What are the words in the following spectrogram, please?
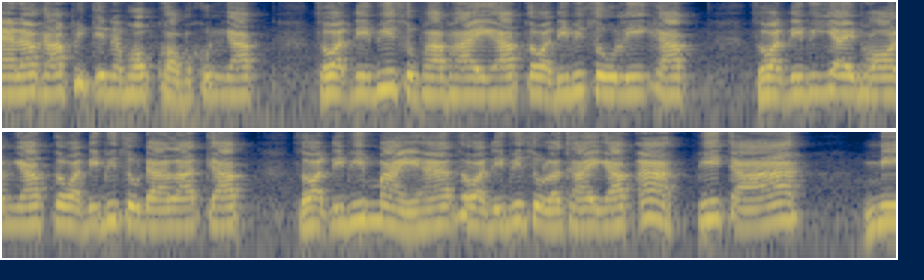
ร์แล้วครับ พี่จินภพขอบคุณครับ สวัสดีพี่สุภาภัยครับ สวัสดีพี่สุริครับ สวัสดีพี่ใยพรครับ สวัสดีพี่สุดารัตน์ครับ สวัสดีพี่ใหม่ฮะ สวัสดีพี่สุรชัยครับ อะพี่จ๋า มี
